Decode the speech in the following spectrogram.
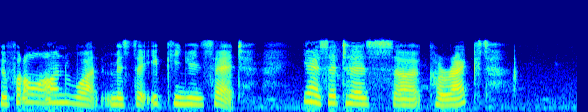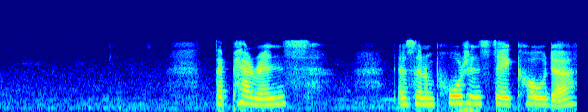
to follow on what Mr. Ip Kin Yuen said, yes, it is uh, correct that parents is an important stakeholder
